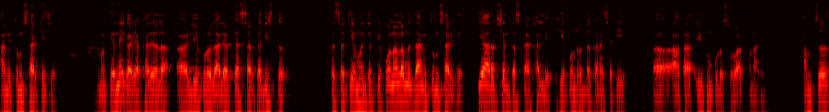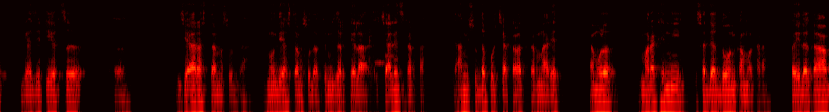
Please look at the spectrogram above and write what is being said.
आम्ही तुमसारखेच आहेत. मग ते नाही का एखाद्याला लिक्रो झाल्यावर झाल्यावर त्यासारखं दिसतं. तसं ते म्हणते ते कोणाला म्हणतात आम्ही तुमसारखे ते आरक्षण कसं काय खाल्ले हे पण रद्द करायसाठी आता इथून पुढे सुरुवात होणार आहे. आमचं गॅजेटियरचं जे आर असताना सुद्धा नोंदी असताना सुद्धा तुम्ही जर त्याला चॅलेंज करता तर आम्ही सुद्धा पुढच्या काळात करणार आहेत. त्यामुळं मराठ्यांनी सध्या दोन कामं करा. पहिलं काम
